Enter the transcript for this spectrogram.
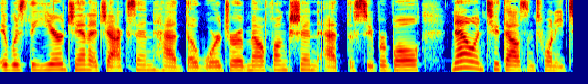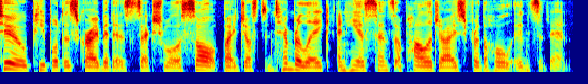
It was the year Janet Jackson had the wardrobe malfunction at the Super Bowl. Now in 2022, people describe it as sexual assault by Justin Timberlake, and he has since apologized for the whole incident.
